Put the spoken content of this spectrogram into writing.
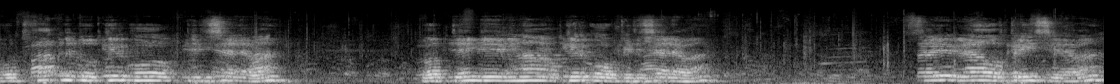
От Фатмето от Кирко 50 лева. От Тенги Мина от Кирко 50 лева. Салир Билялов 30 лева.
